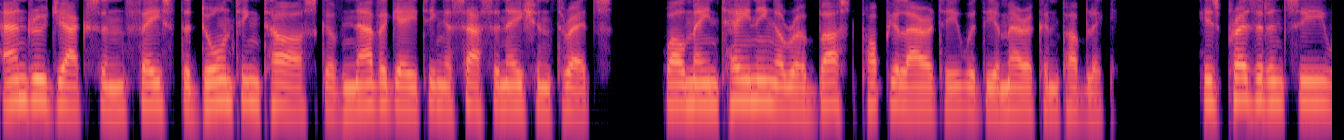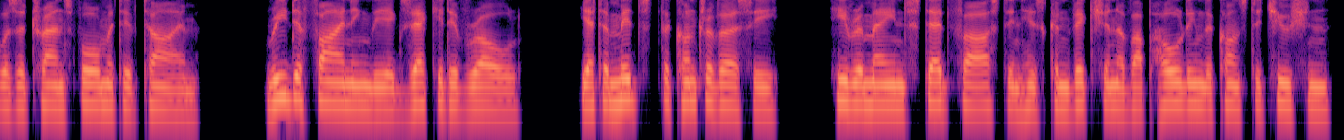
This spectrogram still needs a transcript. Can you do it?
Andrew Jackson faced the daunting task of navigating assassination threats while maintaining a robust popularity with the American public. His presidency was a transformative time, redefining the executive role, yet amidst the controversy, he remained steadfast in his conviction of upholding the Constitution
